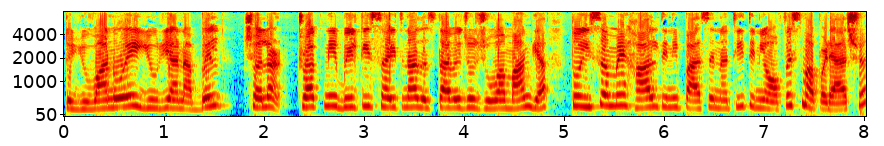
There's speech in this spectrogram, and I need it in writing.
તો યુવાનોએ યુરિયાના બિલ ચલણ ટ્રકની બિલ્ટી સહિતના દસ્તાવેજો જોવા માંગ્યા તો ઈસમે હાલ તેની પાસે નથી, તેની ઓફિસમાં પડ્યા છે.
